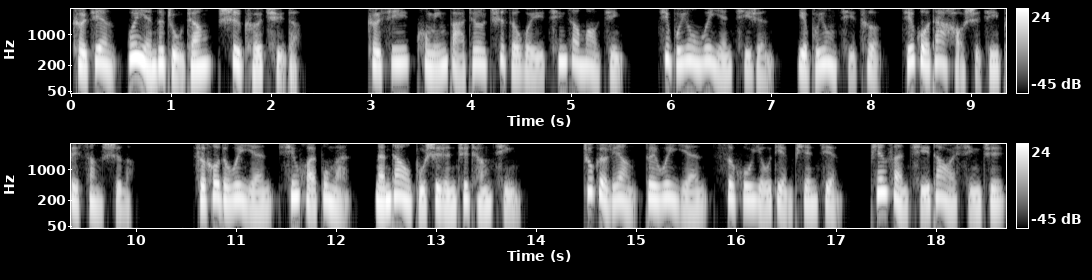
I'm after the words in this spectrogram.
可见魏延的主张是可取的。可惜孔明把这斥责为轻造冒进，既不用魏延其人，也不用其策，结果大好时机被丧失了。此后的魏延心怀不满，难道不是人之常情？诸葛亮对魏延似乎有点偏见，偏反其道而行之。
